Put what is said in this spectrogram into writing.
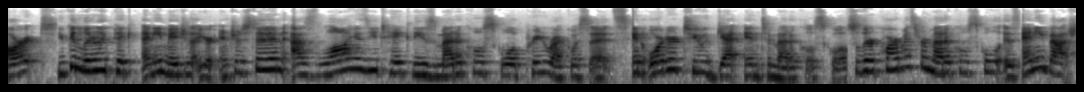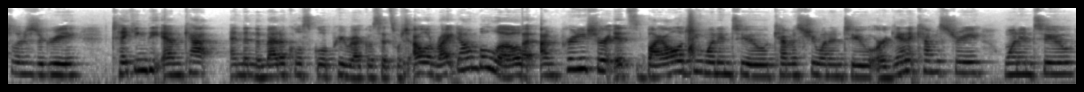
art. You can literally pick any major that you're interested in as long as you take these medical school prerequisites in order to get into medical school. So the requirements for medical school is any bachelor's degree, taking the MCAT, and then the medical school prerequisites, which I will write down below, but I'm pretty sure it's biology 1 and 2, chemistry 1 and 2, organic chemistry 1 and 2,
